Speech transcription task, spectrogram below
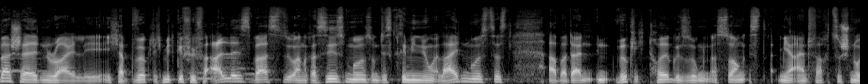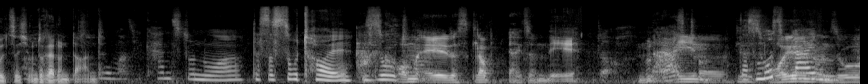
Lieber Sheldon Riley, ich habe wirklich Mitgefühl für alles, was du an Rassismus und Diskriminierung erleiden musstest, aber dein wirklich toll gesungener Song ist mir einfach zu schnulzig und redundant. Thomas, wie kannst du nur? Das ist so toll. So Komm, toll. ey, das glaubt. Also, nee. Doch. Nein. Das muss Heulen bleiben. Und so.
